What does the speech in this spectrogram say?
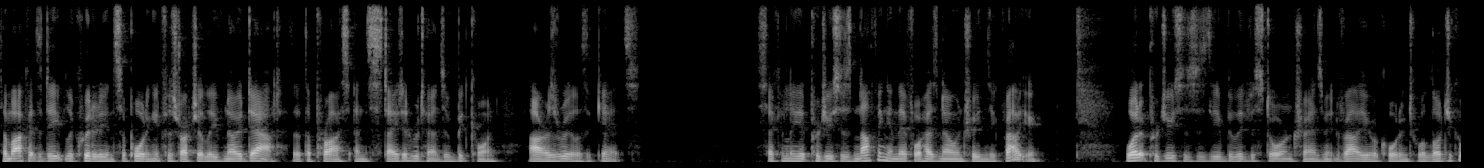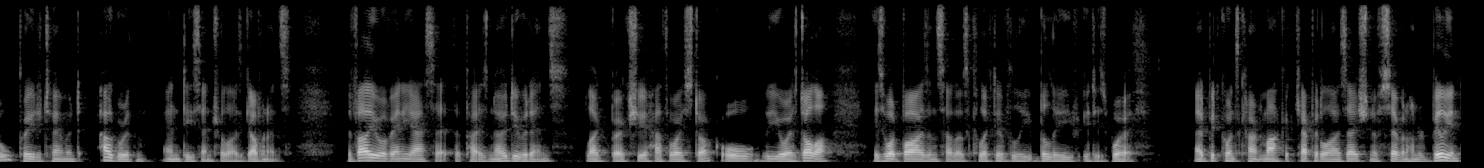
The market's deep liquidity and supporting infrastructure leave no doubt that the price and stated returns of Bitcoin are as real as it gets. Secondly, it produces nothing and therefore has no intrinsic value. What it produces is the ability to store and transmit value according to a logical, predetermined algorithm and decentralized governance. The value of any asset that pays no dividends, like Berkshire Hathaway stock or the US dollar, is what buyers and sellers collectively believe it is worth. At Bitcoin's current market capitalization of 700 billion,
